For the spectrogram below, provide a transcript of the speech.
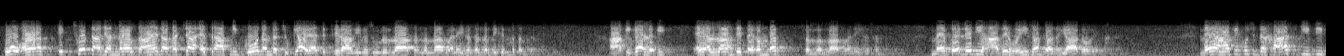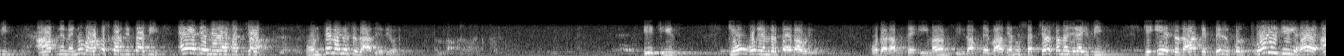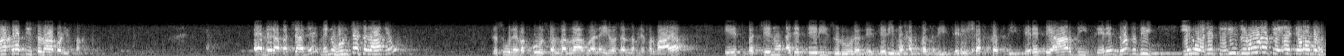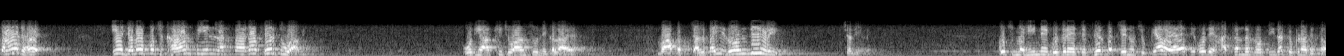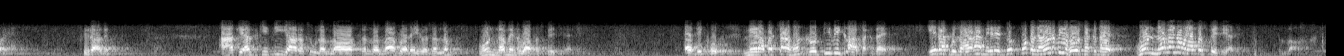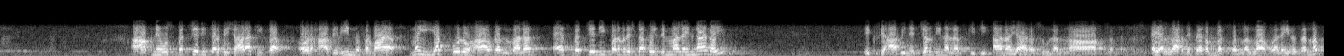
وہ عورت ایک چھوٹا جا نوزائدہ بچہ اس طرح اپنی گود اندر چکیا ہوا ہے، پھر آ گئی رسول اللہ صلی اللہ علیہ وسلم کی خدمت اندر۔ آ کے کہنے لگی، اے اللہ کے پیغمبر صلی اللہ علیہ وسلم میں پہلے بھی حاضر ہوئی سا تمہیں یاد ہوئے۔ میں آ کے کچھ درخواست کی تھی آپ نے مینو واپس کر دیتا سی۔ اے جو میرا بچہ ہوں سے مینو سزا دے دیو۔ اللہ۔ یہ چیز کیوں وہ اندر پیدا ہوئی؟ وہ رب تے ایمان سی، رب دے وعدے نو سچا سمجھ رہی سی کہ یہ سزا تے بالکل تھوڑی جی ہے، آخرت دی سزا بڑی سخت۔ اے میرا بچہ جی، جے مینو ہوں تے سزا دیو رسول مقبول صلی اللہ علیہ وسلم نے فرمایا، اس بچے نو اجے تیری ضرورت ہے، تیری محبت دی، تیری شفقت دی، تیرے پیار دی، تیرے دودھ دی یہ اجے تیری ضرورت ہے یہ تیرا محتاج ہے۔ یہ جب کچھ کھان پین لگ پائے گا پھر تو آ وہ آنکھی آنسو نکل آیا واپس چل پئی، روندی ہوئی۔ چلی گئی۔ کچھ مہینے گزرے تے پھر بچے نو چکیا ہوا ہے تے وہ ہاتھ اندر روٹی کا ٹکڑا دیتا ہوا ہے۔ پھر آ گئے۔ آ کے عرض کی یا رسول اللہ صلی اللہ علیہ وسلم ہوں نہ مینو واپس بھیجا جی۔ اے دیکھو، میرا بچہ ہوں روٹی بھی کھا سکتا ہے۔ یہ گزارا میرے دکھ تو بغیر بھی ہو سکتا ہے۔ ہوں نہ مینو واپس بھیجا جی۔ آپ نے اس بچے کی طرف اشارہ کیتا اور حاضرین نے فرمایا میں یک فولو حاضل ولد اس بچے دی پرورش کا کوئی ذمہ لینا بھائی؟ ایک صحابی نے جلدی نہ لفظ کی تھی، آنا یا رسول اللہ اے اللہ دے پیغمبر صلی اللہ علیہ وسلم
